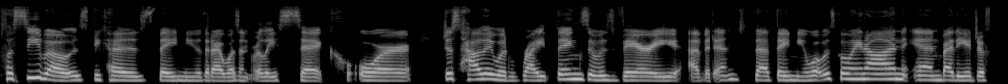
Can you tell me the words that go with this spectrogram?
placebos because they knew that I wasn't really sick, or just how they would write things, it was very evident that they knew what was going on. And by the age of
